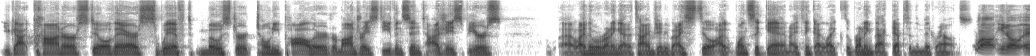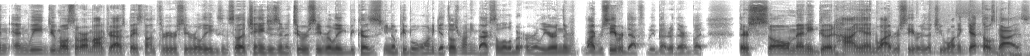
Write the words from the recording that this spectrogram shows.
you got Conner still there, Swift, Mostert, Tony Pollard, Rhamondre Stevenson, Tyjae Spears. Uh, I know we're running out of time, Jamie, but I still, I once again, I think I like the running back depth in the mid rounds. Well, you know, and and we do most of our mock drafts based on three receiver leagues, and so that changes in a two receiver league because you know people want to get those running backs a little bit earlier, and the wide receiver depth will be better there. But there's so many good high end wide receivers that you want to get those guys,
